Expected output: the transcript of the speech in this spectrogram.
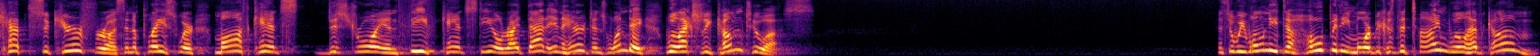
kept secure for us in a place where moth can't destroy and thief can't steal, right? That inheritance one day will actually come to us. And so we won't need to hope anymore because the time will have come.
